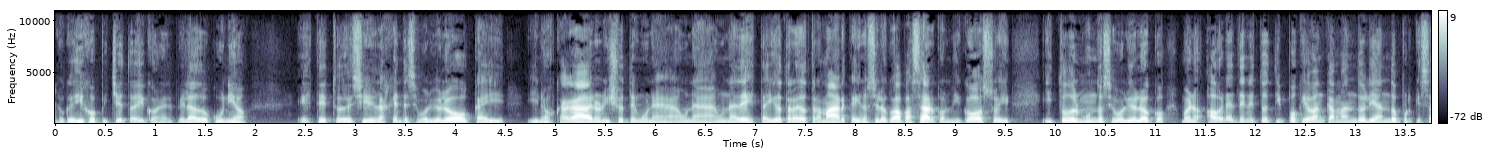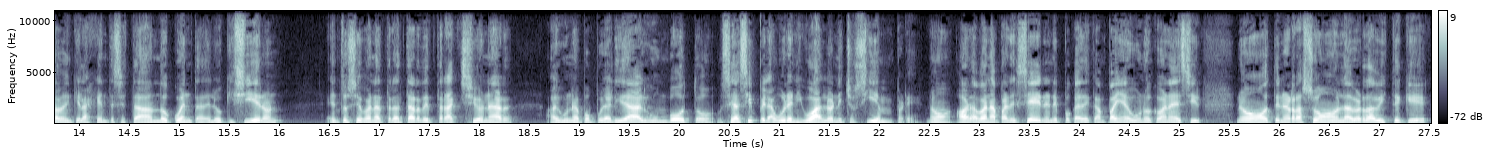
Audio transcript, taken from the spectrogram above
lo que dijo Pichetto ahí con el pelado Cunio, este, esto de decir la gente se volvió loca y, nos cagaron y yo tengo una, una, una, de esta y otra de otra marca y no sé lo que va a pasar con mi coso y, y todo el mundo se volvió loco. Bueno, ahora tenés estos tipos que van camandoleando porque saben que la gente se está dando cuenta de lo que hicieron, entonces van a tratar de traccionar alguna popularidad, algún voto. O sea, siempre laburan igual, lo han hecho siempre, ¿no? Ahora van a aparecer en época de campaña algunos que van a decir, no, tenés razón, la verdad, viste que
